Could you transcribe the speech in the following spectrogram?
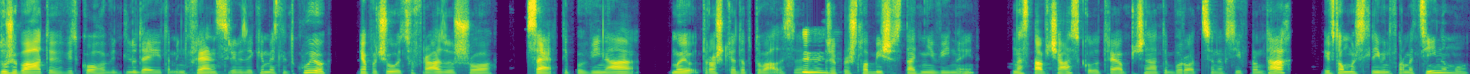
дуже багато від кого, від людей, там, інфлюенсерів, за якими я слідкую, я почув цю фразу, що все, типу, війна, ми трошки адаптувалися. Мгм. Вже пройшло більше ста днів війни. Настав час, коли треба починати боротися на всіх фронтах, і в тому числі в інформаційному.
